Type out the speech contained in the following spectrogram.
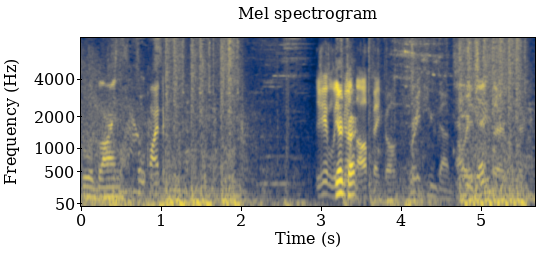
Full blind. Blinding. You can leave Yo, me on the up angle. Breaking them. Oh, he's did? there. there.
